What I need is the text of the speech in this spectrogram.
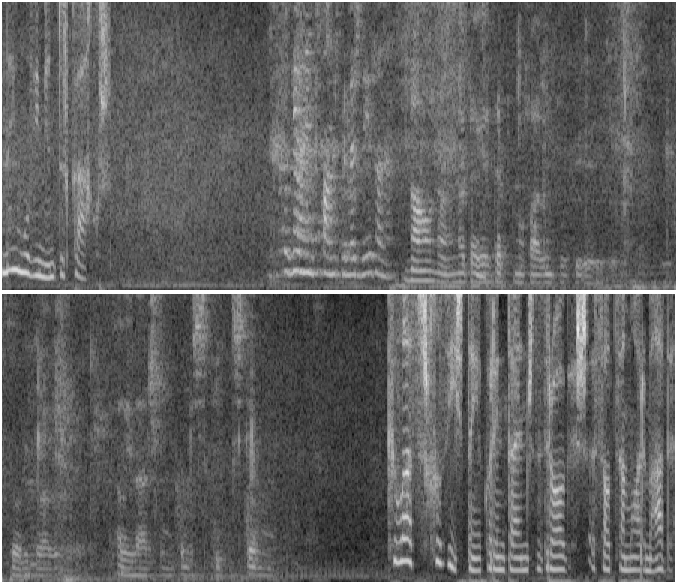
nem o movimento dos carros. Fazia uma impressão nos primeiros dias ou não? Não, não, até, até porque não fazem, porque estou habituado a lidar com, com esse tipo de sistema. Que laços resistem a 40 anos de drogas, assaltos à mão armada,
